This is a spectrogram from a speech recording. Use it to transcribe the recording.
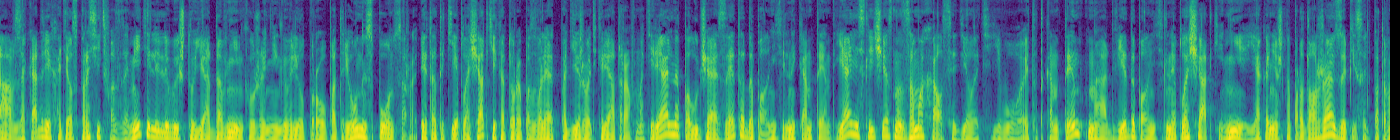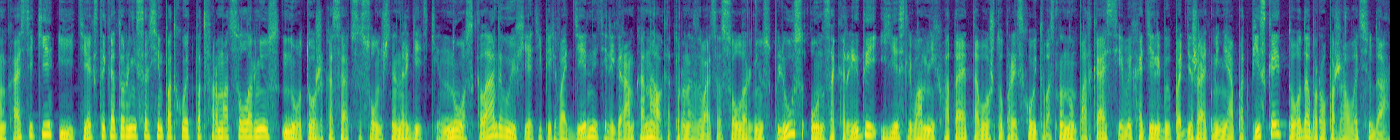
А в закадре я хотел спросить вас, заметили ли вы, что я давненько уже не говорил про Patreon и спонсор? Это такие площадки, которые позволяют поддерживать креаторов материально, получая за это дополнительный контент. Я, если честно, замахался делать его, этот контент, на две дополнительные площадки. Не, я, конечно, продолжаю записывать патронкастики и тексты, которые не совсем подходят под формат Solar News, но тоже касаются солнечной энергетики. Но складываю их я теперь в отдельный телеграм-канал, который называется Solar News Plus. Он закрытый, и если вам не хватает того, что что происходит в основном подкасте, и вы хотели бы поддержать меня подпиской, то добро пожаловать сюда.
